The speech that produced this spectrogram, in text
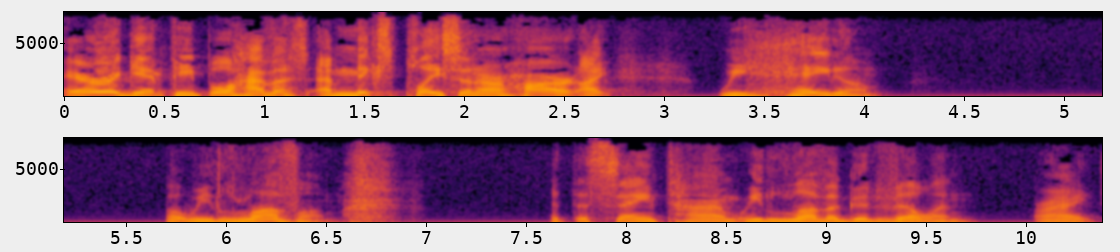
arrogant people have a, a mixed place in our heart. Like, we hate them, but we love them at the same time. We love a good villain, right?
